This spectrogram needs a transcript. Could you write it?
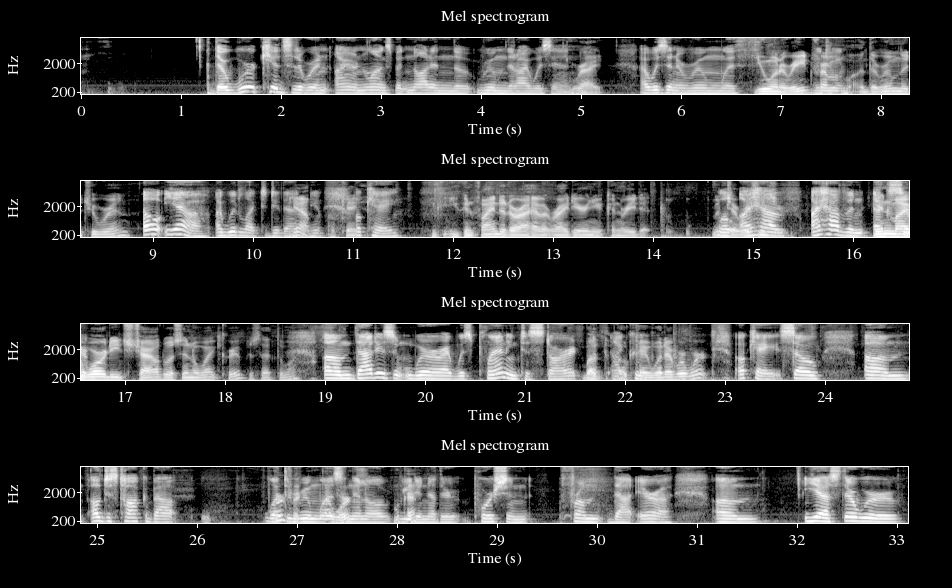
there were kids that were in iron lungs, but not in the room that I was in. Right. I was in a room with. You want to read from the room that you were in? Oh yeah, I would like to do that. Yeah, okay. Okay. You you can find it, or I have it right here, and you can read it. Well, I have I have an In my excerpt- ward, each child was in a white crib. Is that the one? Um, that isn't where I was planning to start, But but, okay, could. whatever works. Okay, so um, I'll just talk about what the room was, and then. I'll read another portion from that era. Um, yes, there were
